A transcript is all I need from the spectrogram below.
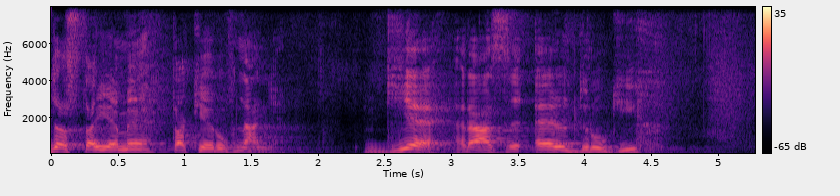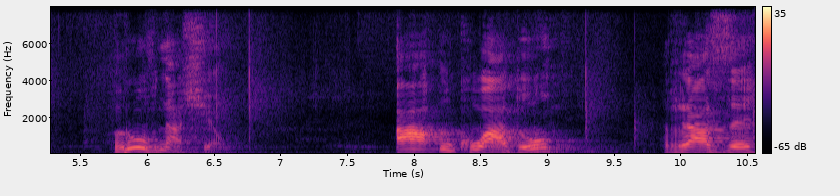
dostajemy takie równanie. G razy L drugich równa się A układu razy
